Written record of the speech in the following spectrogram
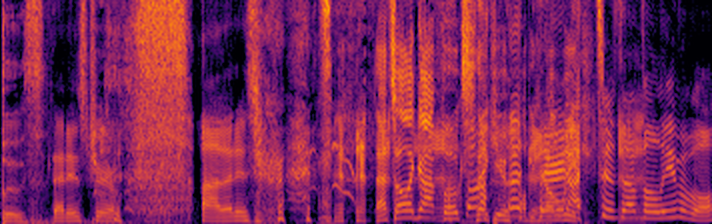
booth. That is true. uh, that is. True. That's all I got, folks. Thank you. I'll be here all week. It's just unbelievable.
